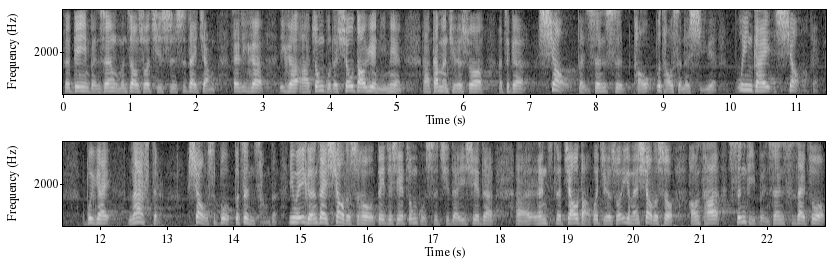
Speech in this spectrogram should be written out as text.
这电影本身我们知道说，其实是在讲，在这个一个啊中国的修道院里面啊，他们觉得说啊，这个笑本身是讨不讨神的喜悦，不应该笑，OK，不应该 laughter。笑是不不正常的，因为一个人在笑的时候，对这些中古时期的一些的呃人的教导，会觉得说，一个人笑的时候，好像他身体本身是在做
